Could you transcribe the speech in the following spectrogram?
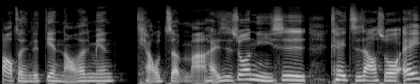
抱着你的电脑在那边调整吗？还是说你是可以知道说，哎，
